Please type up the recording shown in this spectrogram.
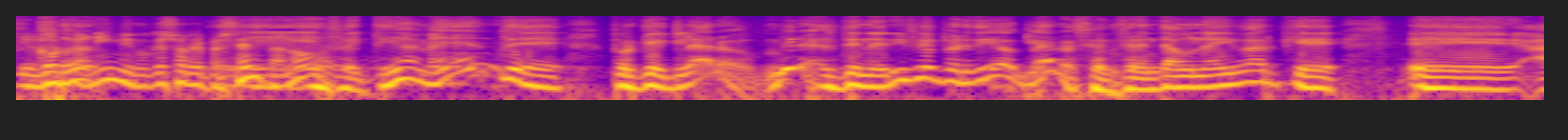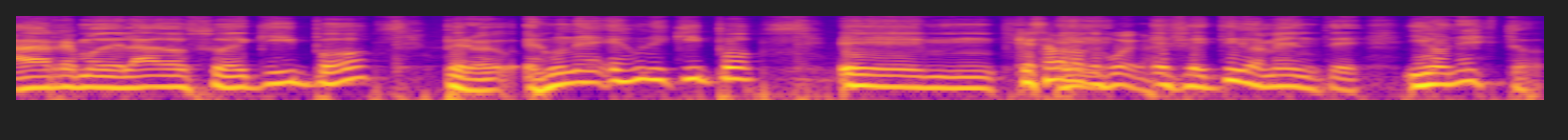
Y el golpe anímico que eso representa, ¿no? Eh, efectivamente, porque claro, mira, el Tenerife perdió, claro, se enfrenta a un Eibar que eh, ha remodelado su equipo, pero es, una, es un equipo... Eh, que sabe lo que juega. Efectivamente, y honesto,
